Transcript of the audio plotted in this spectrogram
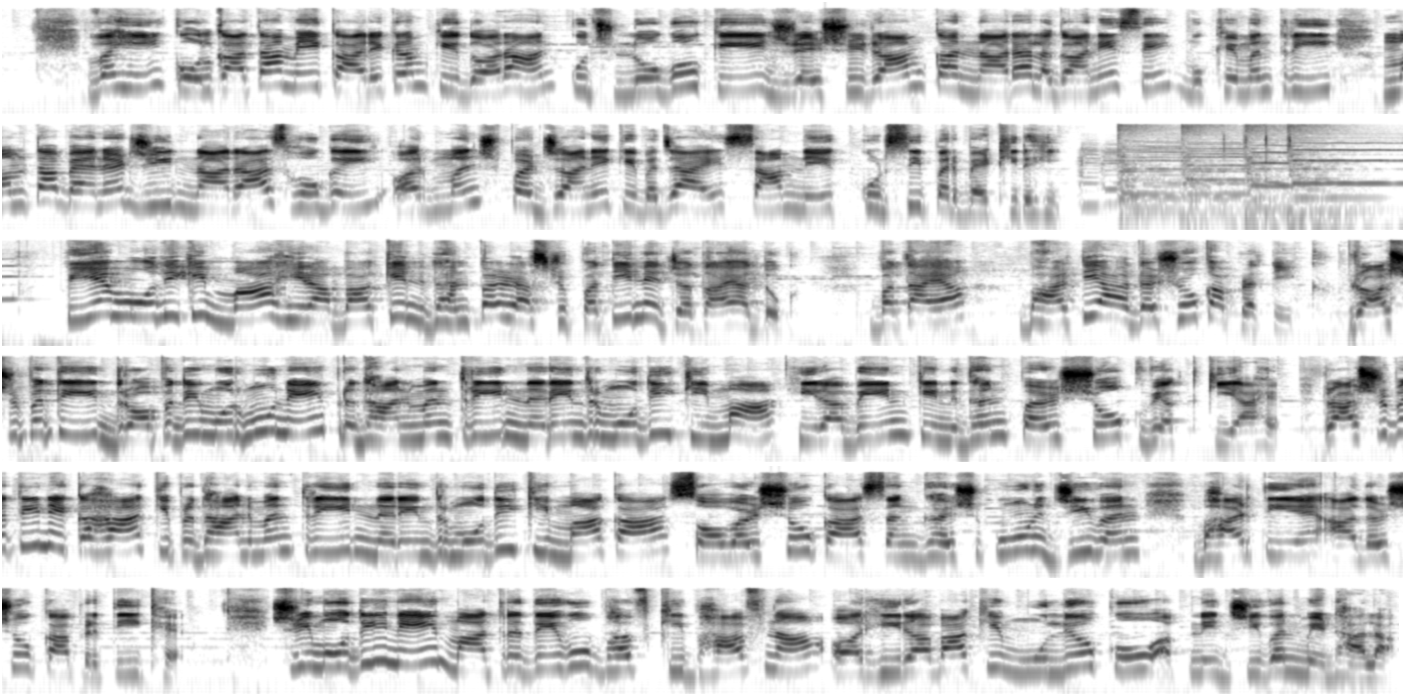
वहीं कोलकाता में कार्यक्रम के दौरान कुछ लोगों के जय श्री राम का नारा लगाने से मुख्यमंत्री ममता बनर्जी नाराज़ हो गई और मंच पर जाने के बजाय सामने कुर्सी पर बैठी रही। पीएम मोदी की माँ हीराबा के निधन पर राष्ट्रपति ने जताया दुख। बताया भारतीय आदर्शों का प्रतीक। राष्ट्रपति द्रौपदी मुर्मू ने प्रधानमंत्री नरेंद्र मोदी की माँ हीराबेन के निधन पर शोक व्यक्त किया है। राष्ट्रपति ने कहा कि प्रधानमंत्री नरेंद्र मोदी की माँ का सौ वर्षों का संघर्षपूर्ण जीवन भारतीय आदर्शों का प्रतीक है। श्री मोदी ने मातृदेवो भव की भावना और हीराबा के मूल्यों को अपने जीवन में ढाला।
